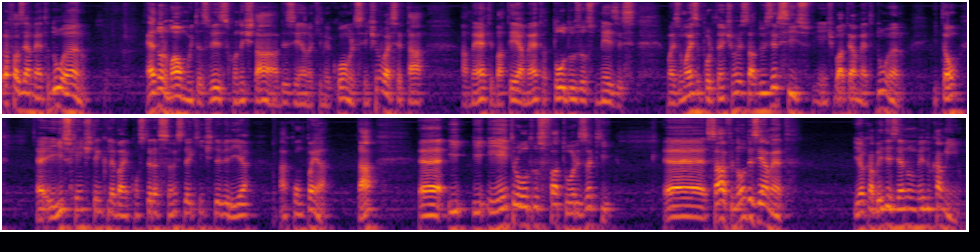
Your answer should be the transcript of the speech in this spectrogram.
para fazer a meta do ano. É normal muitas vezes, quando a gente está desenhando aqui no e-commerce, a gente não vai acertar a meta e bater a meta todos os meses. Mas o mais importante é o resultado do exercício e a gente bater a meta do ano. Então, é isso que a gente tem que levar em consideração, isso daí que a gente deveria acompanhar, tá? É, e, e, e, entre outros fatores aqui. É, Saf, não desenhei a meta. E eu acabei desenhando no meio do caminho.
